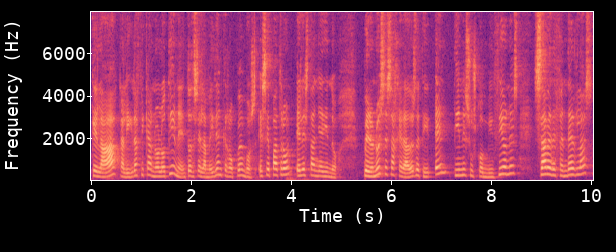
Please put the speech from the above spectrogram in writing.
que la A caligráfica no lo tiene, entonces en la medida en que rompemos ese patrón, él está añadiendo, pero no es exagerado, es decir, él tiene sus convicciones, sabe defenderlas,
